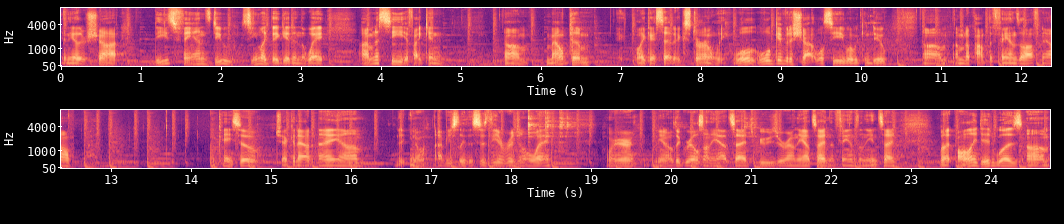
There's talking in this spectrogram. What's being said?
in the other shot, these fans do seem like they get in the way. I'm gonna see if I can um, mount them, like I said, externally. We'll, we'll give it a shot. We'll see what we can do. Um, I'm gonna pop the fans off now. Okay, so check it out. I, um, you know, obviously this is the original way where, you know, the grill's on the outside, screws are on the outside and the fans on the inside. But all I did was, um,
